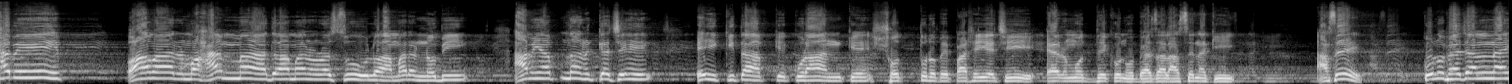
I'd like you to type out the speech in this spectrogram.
হাবিব ও আমার মোহাম্মদ ও আমার রসুল ও আমার নবী আমি আপনার কাছে এই কিতাবকে, কোরআনকে সত্যরূপে পাঠিয়েছি, এর মধ্যে কোনো ভেজাল আছে নাকি? আছে? কোনো ভেজাল নাই?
